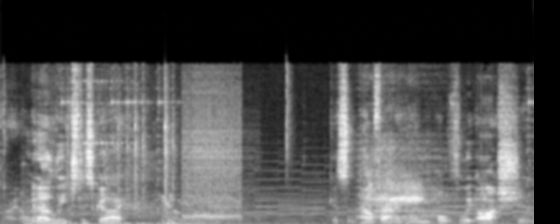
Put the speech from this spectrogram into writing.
Alright, I'm gonna leech this guy. Get some health out of him, hopefully. Oh, shit.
